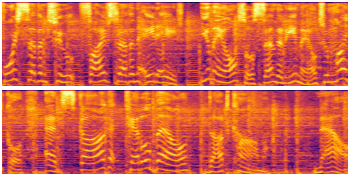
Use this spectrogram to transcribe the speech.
472 5788. You may also send an email to Michael at skogkettlebell.com. Now,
